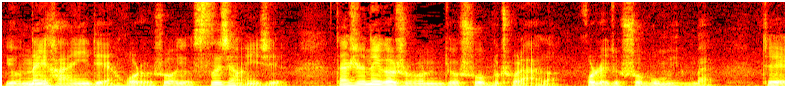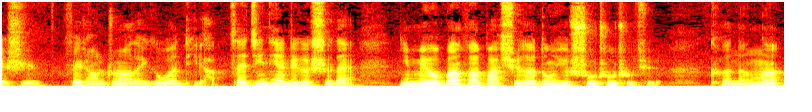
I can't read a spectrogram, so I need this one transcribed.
有内涵一点，或者说有思想一些，但是那个时候你就说不出来了，或者就说不明白，这也是非常重要的一个问题哈。在今天这个时代，你没有办法把学的东西输出出去，可能呢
